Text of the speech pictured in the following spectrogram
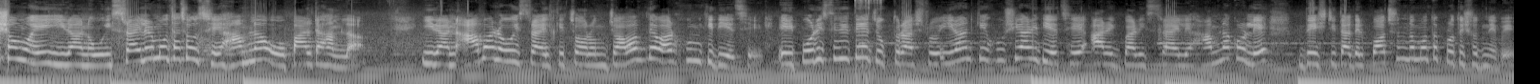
সময়ে ইরান ও ইসরায়েলের মধ্যে চলছে হামলা ও পাল্টা হামলা। ইরান আবারও ইসরায়েলকে চরম জবাব দেওয়ার হুমকি দিয়েছে। এই পরিস্থিতিতে যুক্তরাষ্ট্র ইরানকে হুঁশিয়ারি দিয়েছে, আরেকবার ইসরায়েলে হামলা করলে দেশটি তাদের পছন্দ মতো প্রতিশোধ নেবে।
